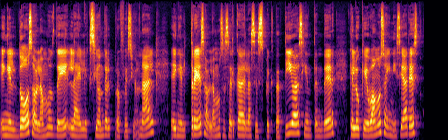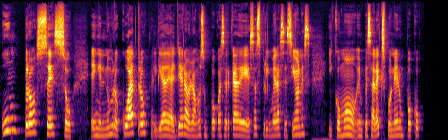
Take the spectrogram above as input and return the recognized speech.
En el 2 hablamos de la elección del profesional. En el 3 hablamos acerca de las expectativas y entender que lo que vamos a iniciar es un proceso. En el número 4, el día de ayer, hablamos un poco acerca de esas primeras sesiones y cómo empezar a exponer un poco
